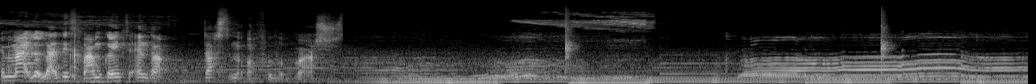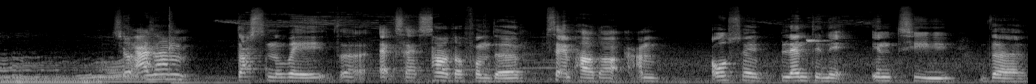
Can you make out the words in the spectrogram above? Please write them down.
It might look like this but I'm going to end up dusting it off with a brush. So as I'm dusting away the excess powder from the setting powder, I'm also blending it into the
